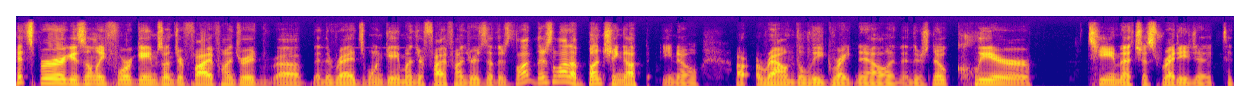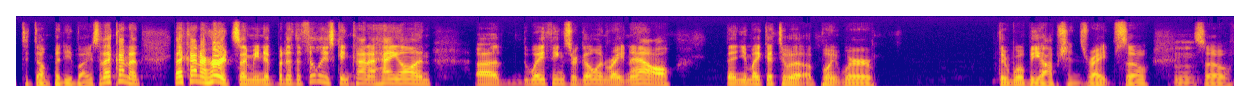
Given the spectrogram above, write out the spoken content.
Pittsburgh is only four games under 500, uh, and the Reds one game under 500. So there's a lot there's a lot of bunching up, you know, around the league right now, and, and there's no clear team that's just ready to to, to dump anybody. So that kind of that kind of hurts. I mean, but if the Phillies can kind of hang on uh, the way things are going right now, then you might get to a, a point where there will be options, right? So, mm. so,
